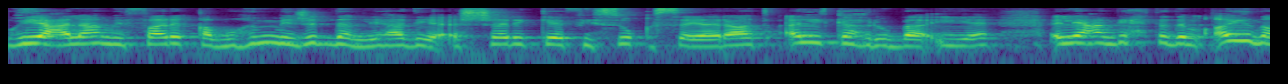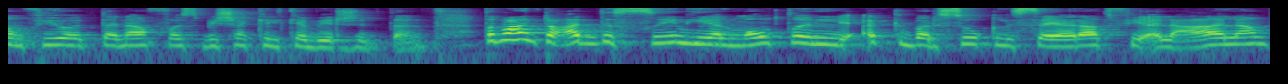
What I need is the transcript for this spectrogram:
وهي علامة فارقة مهمة جدا لهذه الشركة في سوق السيارات الكهربائية اللي عم يحتدم أيضا فيه التنافس بشكل كبير جدا. طبعا تعد الصين هي الموطن لأكبر سوق للسيارات في العالم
